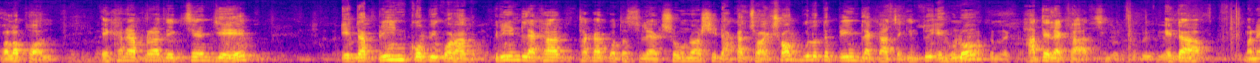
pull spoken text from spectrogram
ফলাফল। এখানে আপনারা দেখছেন যে এটা প্রিন্ট কপি করা প্রিন্ট লেখা থাকার কথা ছিল একশো উনআশি ঢাকা ছয় সবগুলোতে প্রিন্ট লেখা আছে কিন্তু এগুলো হাতে লেখা। আছে। এটা মানে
